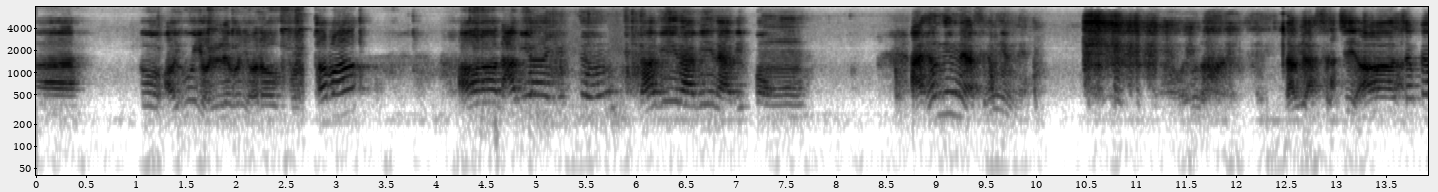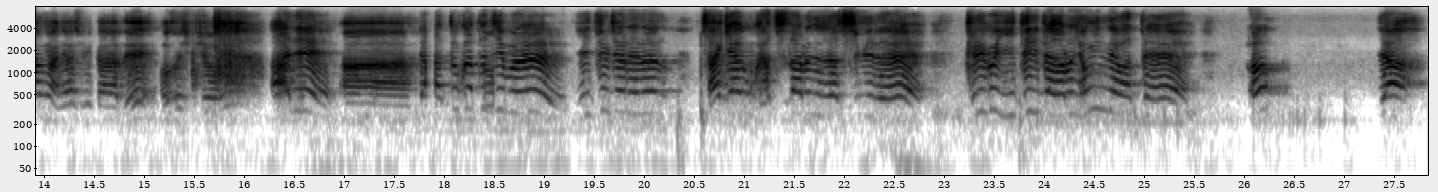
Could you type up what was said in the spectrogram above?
아, 또, 아이고, 14번, 19번. 봐봐. 아, 나비야 1등. 나비, 나비, 나비뽕. 아, 형님네 왔어, 형님네. 어, 나비 왔었지? 아, 짝배 형님 안녕하십니까? 네, 어서 오십시오. 아니, 아, 야, 똑같은 집을 이틀 전에는 자기하고 같이 사는 여자 집이래. 그리고 이틀 있다가는 형님네 왔대. 어? 야,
